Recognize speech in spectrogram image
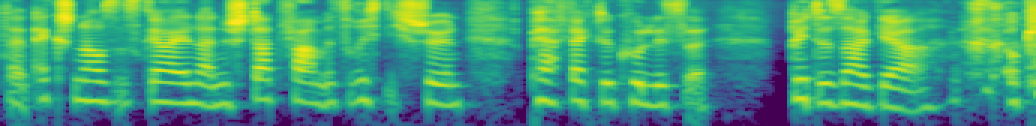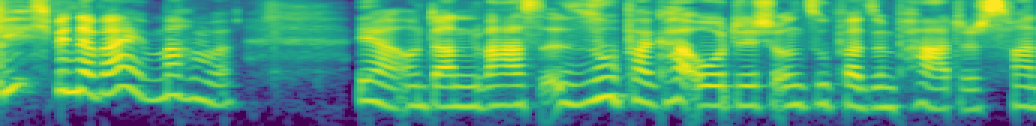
Dein Actionhaus ist geil, deine Stadtfarm ist richtig schön, perfekte Kulisse. Bitte sag ja. Okay, ich bin dabei, machen wir. Ja, und dann war es super chaotisch und super sympathisch. Es war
